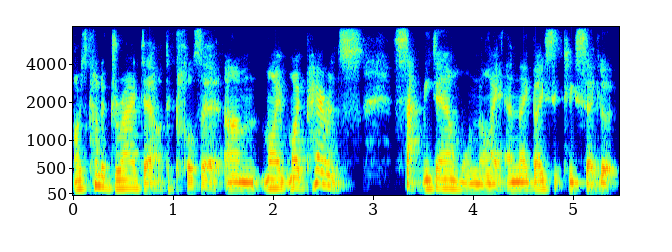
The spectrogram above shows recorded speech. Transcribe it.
I was kind of dragged out of the closet. Um, my my parents sat me down one night and they basically said, look,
